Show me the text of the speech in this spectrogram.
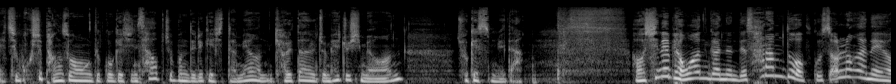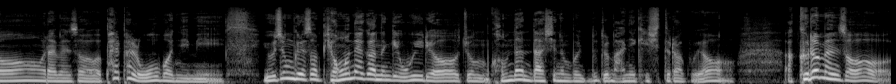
예, 지금 혹시 방송 듣고 계신 사업주분들이 계시다면 결단을 좀 해주시면 좋겠습니다. 어, 시내 병원 갔는데 사람도 없고 썰렁하네요. 라면서 8855번님이 요즘 그래서 병원에 가는 게 오히려 좀 겁난다 하시는 분들도 많이 계시더라고요. 아, 그러면서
